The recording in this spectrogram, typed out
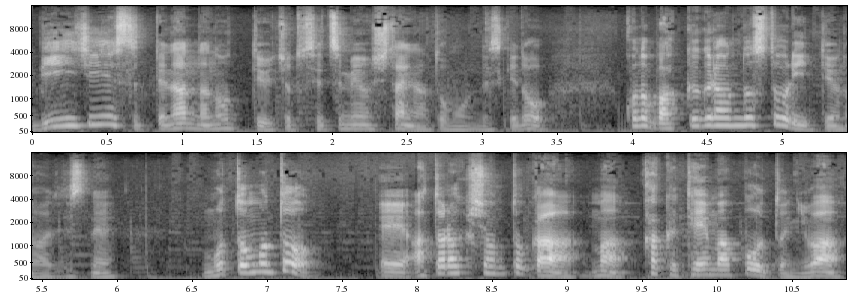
ー BGS って何なのっていうちょっと説明をしたいなと思うんですけどこのバックグラウンドストーリーっていうのはですねもともとアトラクションとか、まあ、各テーマポートには、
